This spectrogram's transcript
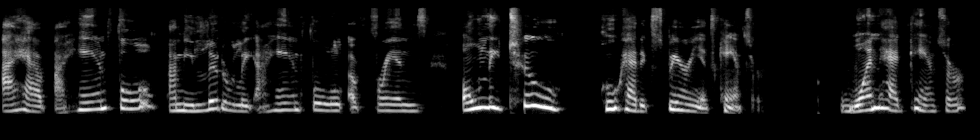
I have a handful, I mean, literally a handful of friends, only two who had experienced cancer. One had cancer,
